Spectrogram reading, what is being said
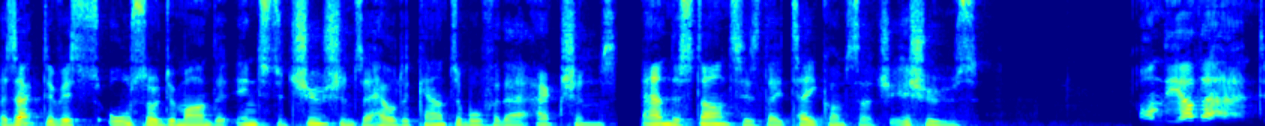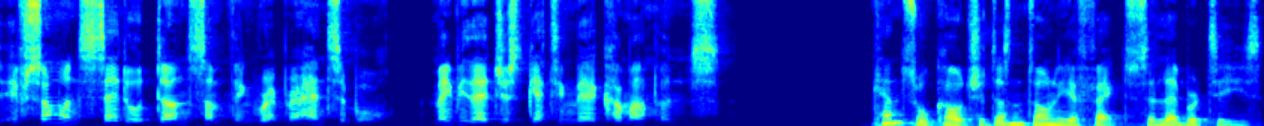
as activists also demand that institutions are held accountable for their actions and the stances they take on such issues. On the other hand, if someone said or done something reprehensible, maybe they're just getting their comeuppance. Cancel culture doesn't only affect celebrities,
